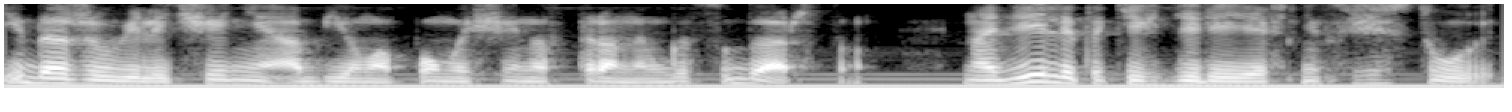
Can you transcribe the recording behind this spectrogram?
и даже увеличения объема помощи иностранным государствам. На деле таких деревьев не существует.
